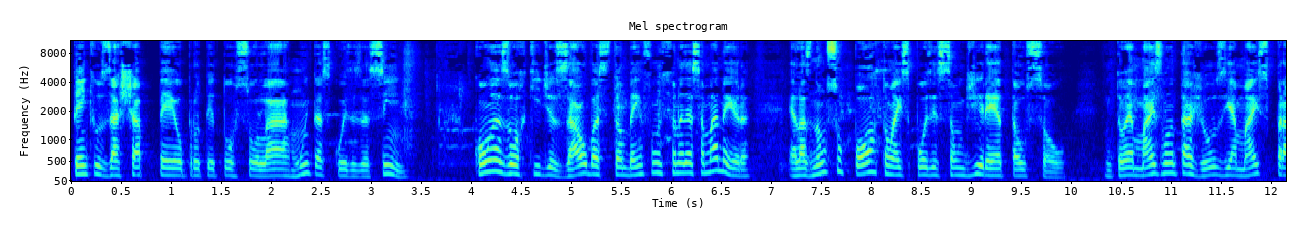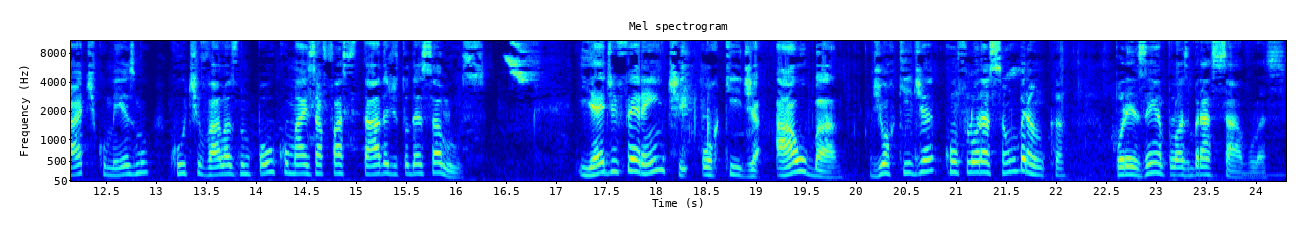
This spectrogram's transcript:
tem que usar chapéu, protetor solar, muitas coisas assim? Com as orquídeas albas também funciona dessa maneira. Elas não suportam a exposição direta ao sol. Então é mais vantajoso e é mais prático mesmo cultivá-las um pouco mais afastada de toda essa luz. E é diferente orquídea alba de orquídea com floração branca. Por exemplo, as braçávulas.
